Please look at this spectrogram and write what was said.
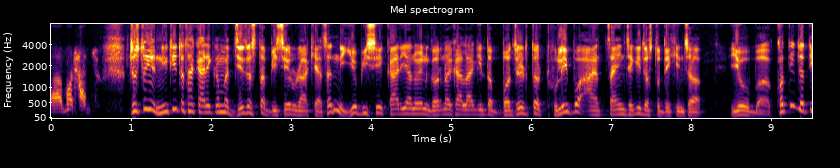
म ठान्छु। जस्तो यो नीति तथा कार्यक्रममा जे जस्ता विषयहरू राखेका छन् नि यो विषय कार्यान्वयन गर्नका लागि त बजेट त ठुलै पो चाहिन्छ कि जस्तो देखिन्छ? यो कति जति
